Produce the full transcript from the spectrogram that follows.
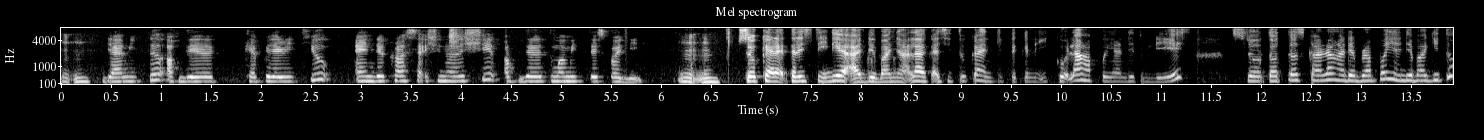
mm-mm. diameter of the capillary tube, and the cross-sectional shape of the thermometer's body. Mm-mm. So karakteristik dia ada banyak lah kat situ kan. Kita kena ikut lah apa yang dia tulis. So total sekarang ada berapa yang dia bagi tu?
